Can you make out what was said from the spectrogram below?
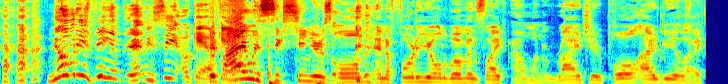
Nobody's being. A, I mean, see, okay, okay. If I was 16 years old and a 40 year old woman's like, I want to ride your pole, I'd be like,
